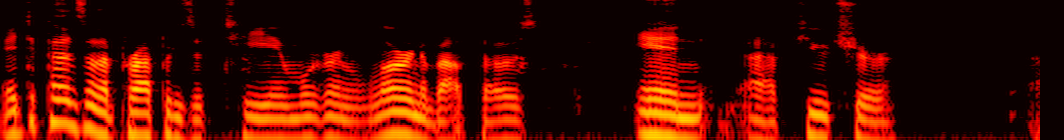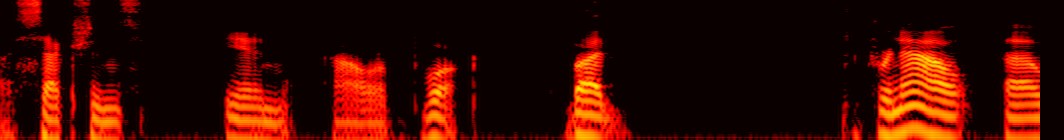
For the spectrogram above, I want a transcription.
it depends on the properties of T, and we're going to learn about those in uh, future uh, sections in our book. But for now, uh,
